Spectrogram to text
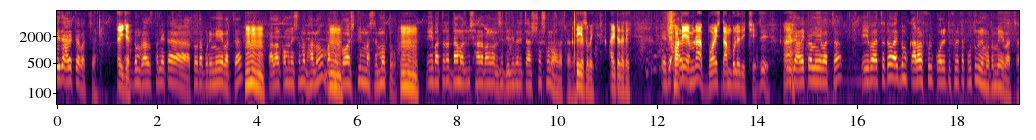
এই যে আরেকটা বাচ্চা। এই যে। একদম রাজস্থানি একটা তোতাপুরি মেয়ে বাচ্চা। কালার কম্বিনেশনও ভালো বাচ্চার বয়স তিন মাসের মতো। এই বাচ্চাটার দাম আসবে সারা বাংলাদেশে ডেলিভারি চারশো ষোলো হাজার টাকা। ঠিক আছে ভাই আরেকটা দেখাই। এই যে শর্টে আমরা বয়স দাম বলে দিচ্ছি। জি। হ্যাঁ। এই যে আরেকটা মেয়ে বাচ্চা। এই বাচ্চাটাও একদম কালারফুল কোয়ালিটি ফুল একটা পুতুলের মতো মেয়ে বাচ্চা।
